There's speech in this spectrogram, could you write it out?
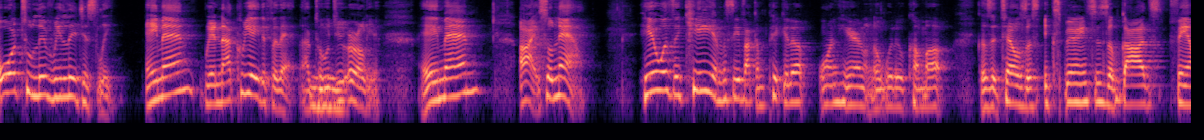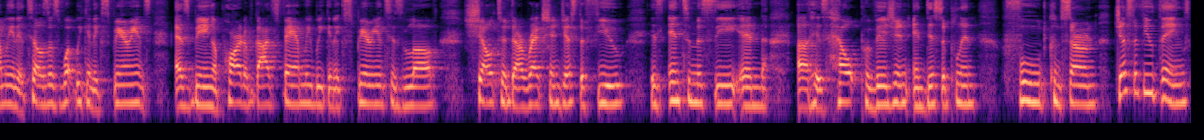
or to live religiously. Amen? We're not created for that. I told mm-hmm. you earlier. Amen? All right so now here was a key. I'm gonna see if I can pick it up on here. I don't know what it'll come up because it tells us experiences of God's family and it tells us what we can experience as being a part of God's family. We can experience his love, shelter, direction, just a few, his intimacy and uh, his help, provision and discipline, food, concern, just a few things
